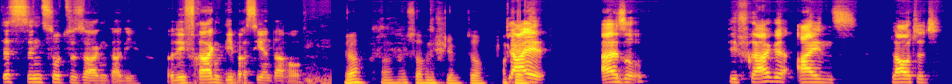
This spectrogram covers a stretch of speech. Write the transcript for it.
das sind sozusagen da die. Oder die Fragen, die basieren darauf. Ja, ist doch nicht schlimm. So. Okay. Geil. Also, die Frage 1 lautet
